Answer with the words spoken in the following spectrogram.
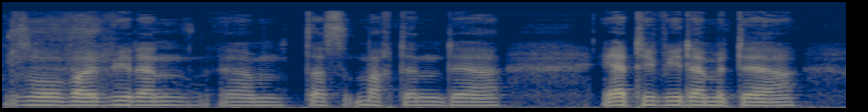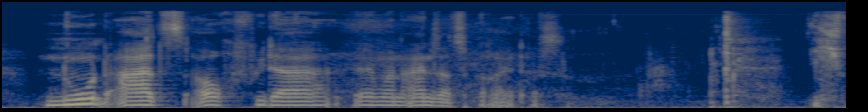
So, weil wir dann, ähm, das macht dann der RTW, damit der Notarzt auch wieder irgendwann einsatzbereit ist. Ich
